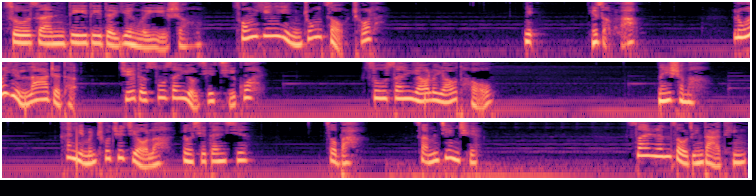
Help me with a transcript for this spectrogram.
苏三低低的应了一声，从阴影中走出来。你你怎么了？罗隐拉着他，觉得苏三有些奇怪。苏三摇了摇头，没什么。看你们出去久了，有些担心。走吧，咱们进去。三人走进大厅，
